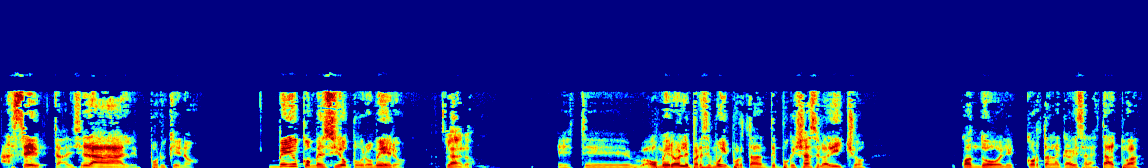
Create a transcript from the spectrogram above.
Acepta, dice, dale, ¿por qué no? Medio convencido por Homero. Claro. Este, a Homero le parece muy importante porque ya se lo ha dicho cuando le cortan la cabeza a la estatua,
